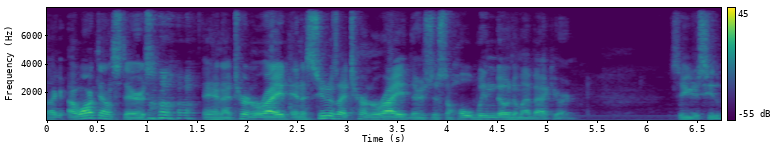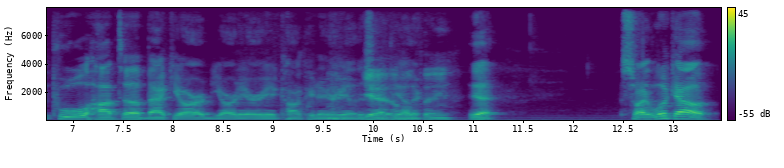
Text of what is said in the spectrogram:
So I, I walk downstairs, and I turn right, and as soon as I turn right, there's just a whole window to my backyard. So you just see the pool, hot tub, backyard, yard area, concrete area, this Yeah, the, whole other. thing. Yeah. So I look out,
